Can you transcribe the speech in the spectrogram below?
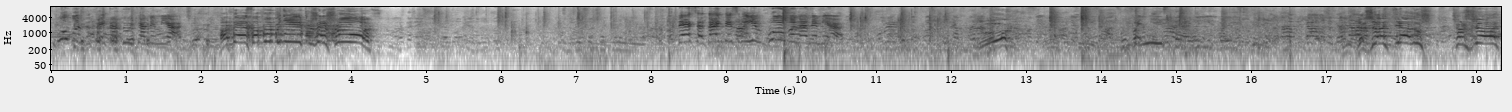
Бубон хай дадуть, а не м'яч. Одеса бубніть вже щось! Одеса, дайте своїм бубон, а не м'яч. Ох! Держать, Януш! Держать!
